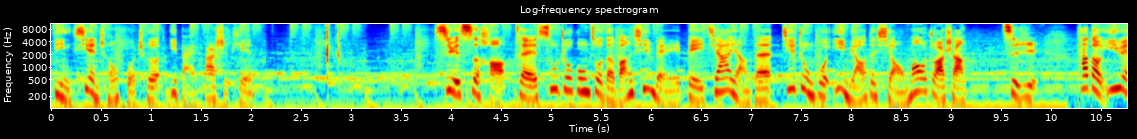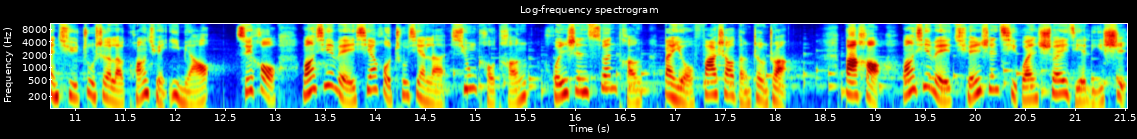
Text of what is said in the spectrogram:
并限乘火车一百八十天。四月四号，在苏州工作的王新伟被家养的接种过疫苗的小猫抓伤，次日，他到医院去注射了狂犬疫苗。随后，王新伟先后出现了胸口疼、浑身酸疼、伴有发烧等症状。八号，王新伟全身器官衰竭离世。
